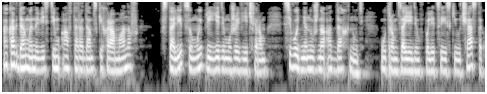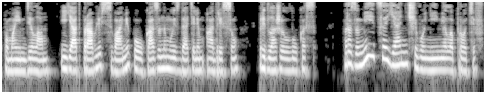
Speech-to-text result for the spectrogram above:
А когда мы навестим автора дамских романов, в столицу мы приедем уже вечером. Сегодня нужно отдохнуть. Утром заедем в полицейский участок по моим делам, и я отправлюсь с вами по указанному издателем адресу», — предложил Лукас. Разумеется, я ничего не имела против.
